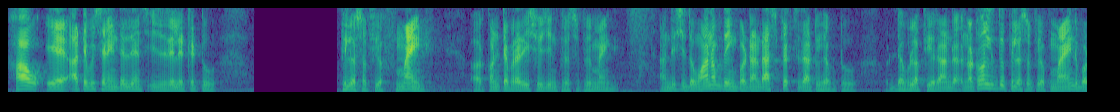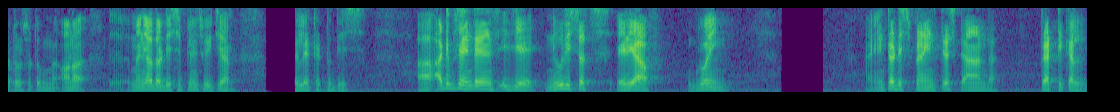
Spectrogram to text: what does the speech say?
how a artificial intelligence is related to philosophy of mind or contemporary issues in philosophy of mind and this is the one of the important aspects that we have to develop here and not only the philosophy of mind, but also to uh, many other disciplines which are related to this. Uh, artificial intelligence is a new research area of growing uh, interdisciplinary interest and practical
